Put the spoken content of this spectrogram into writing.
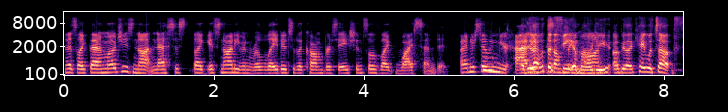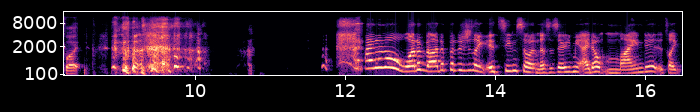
and it's like that emoji is not necessary. Like it's not even related to the conversation. So it's like, why send it? I understand when you're I do that with the feet something on. emoji. I'll be like, "Hey, what's up, foot?" I don't know what about it, but it's just like it seems so unnecessary to me. I don't mind it. It's like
